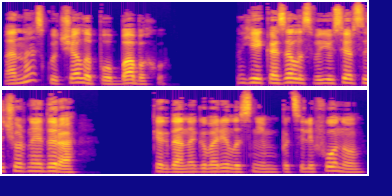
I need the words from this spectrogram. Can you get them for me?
она скучала по бабаху. Ей казалось в ее сердце черная дыра. Когда она говорила с ним по телефону,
